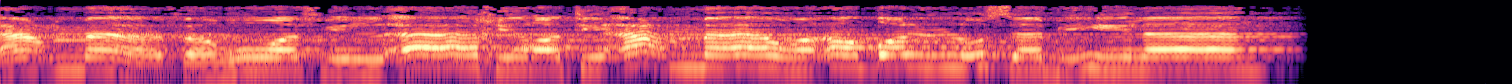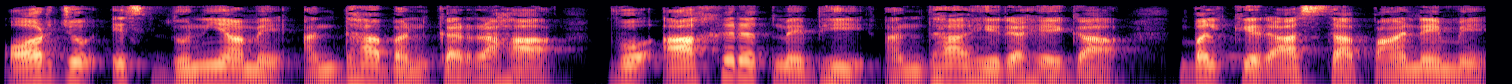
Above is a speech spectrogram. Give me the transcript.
اعمى فهو في الاخره اعمى واضل سبيلا اور جو اس دنیا میں اندھا بن کر رہا، وہ آخرت میں بھی اندھا ہی رہے گا، بلکہ راستہ پانے میں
